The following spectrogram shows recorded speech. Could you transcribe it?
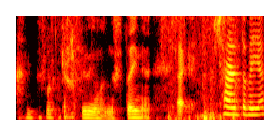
আমি তো তোর কাছের মানুষ তাই না? সারেন তো ভাইয়া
